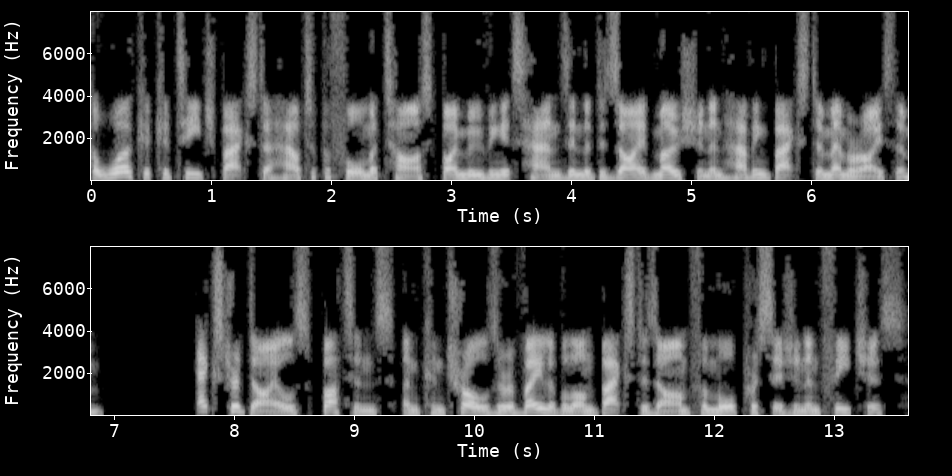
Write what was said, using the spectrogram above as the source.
A worker could teach Baxter how to perform a task by moving its hands in the desired motion and having Baxter memorize them. Extra dials, buttons, and controls are available on Baxter's arm for more precision and features.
